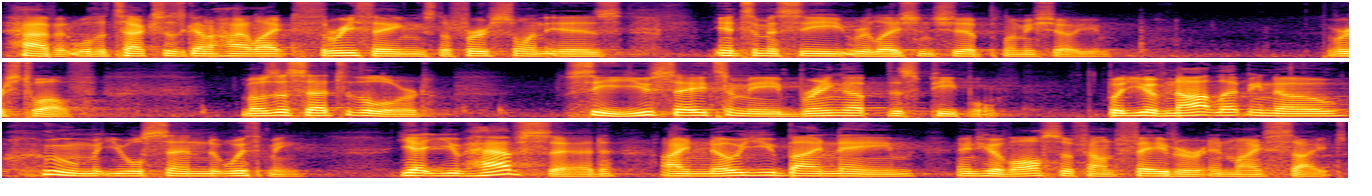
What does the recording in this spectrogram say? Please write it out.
have it? Well, the text is going to highlight three things. The first one is intimacy, relationship. Let me show you. Verse 12 Moses said to the Lord, See, you say to me, Bring up this people, but you have not let me know whom you will send with me. Yet you have said, I know you by name, and you have also found favor in my sight.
